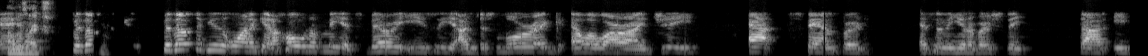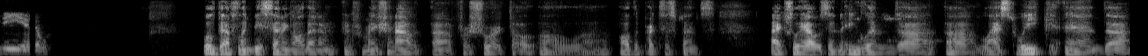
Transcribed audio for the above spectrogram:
I was actually, for those, for those of you that want to get a hold of me, it's very easy. I'm just Lorig, L-O-R-I-G, at Stanford, as in the university, dot edu. we'll definitely be sending all that in- information out uh, for sure to all, all, uh, all the participants. Actually, I was in England uh, uh, last week and uh,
